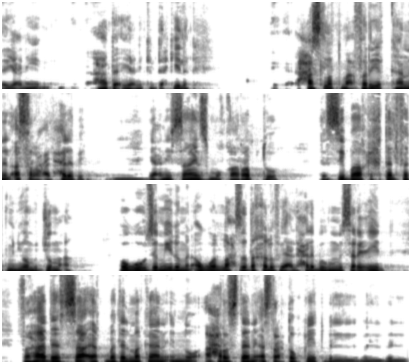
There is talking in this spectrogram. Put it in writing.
يعني هذا يعني كيف بدي أحكي لك حصلت مع فريق كان الأسرع على الحلبة. يعني ساينز مقاربته للسباق اختلفت من يوم الجمعة. هو وزميله من أول لحظة دخلوا فيها على الحلبة وهم سريعين. فهذا السائق بدل ما كان إنه أحرز ثاني أسرع توقيت بال بال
